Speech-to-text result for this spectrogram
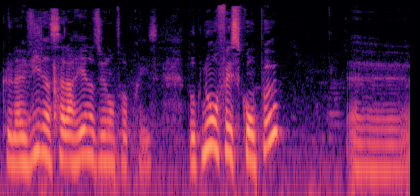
que la vie d'un salarié dans une entreprise. Donc nous, on fait ce qu'on peut. Euh,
